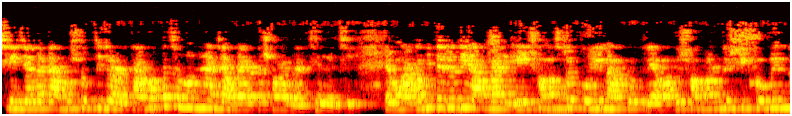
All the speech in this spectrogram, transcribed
সেই জায়গাটা আমরা সত্যি জড়াতে আমার কাছে মনে হয় যে আমরা একটা সময় ব্যর্থ হয়েছি। এবং আগামীতে যদি আমরা এই সমাজটা তৈরি না করতে, আমাদের সম্মানিত শিক্ষকবৃন্দ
